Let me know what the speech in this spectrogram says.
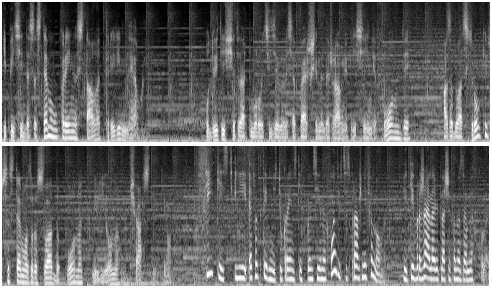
і пенсійна система в Україні стала трирівневою. У 2004 році з'явилися перші недержавні пенсійні фонди, а за 20 років система зросла до понад мільйона учасників. Стійкість і ефективність українських пенсійних фондів це справжній феномен, який вражає навіть наших іноземних колег.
